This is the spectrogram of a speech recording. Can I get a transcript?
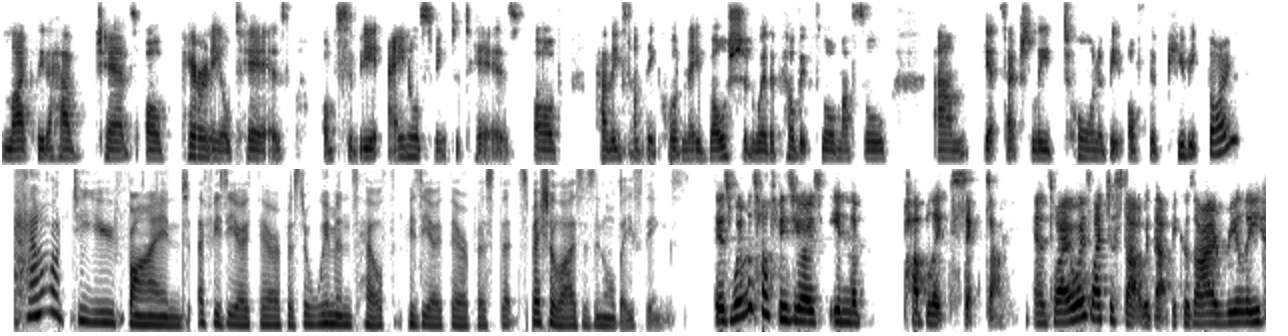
likely to have chance of perineal tears, of severe anal sphincter tears, of having something called an avulsion where the pelvic floor muscle um, gets actually torn a bit off the pubic bone. How do you find a physiotherapist, a women's health physiotherapist that specialises in all these things? There's women's health physios in the public sector. And so I always like to start with that because I really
